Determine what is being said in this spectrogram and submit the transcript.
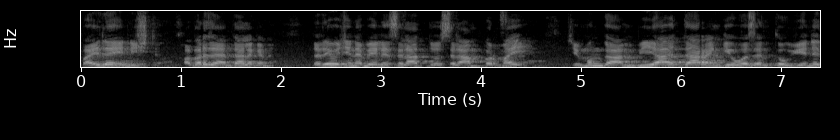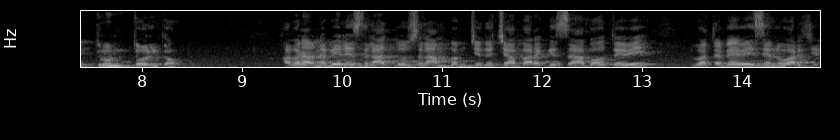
فائدہ یې نشته خبر ځان دا لګنه د دې وجه نبی له صلوات و سلام فرمای چې مونږه انبیا دارنګي وزن کوو یعنی درون تول کوو خبره نبی علیہ الصلوۃ والسلام بم چې د چا بارک صحابه ته وی وتبه وی زن ورجه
